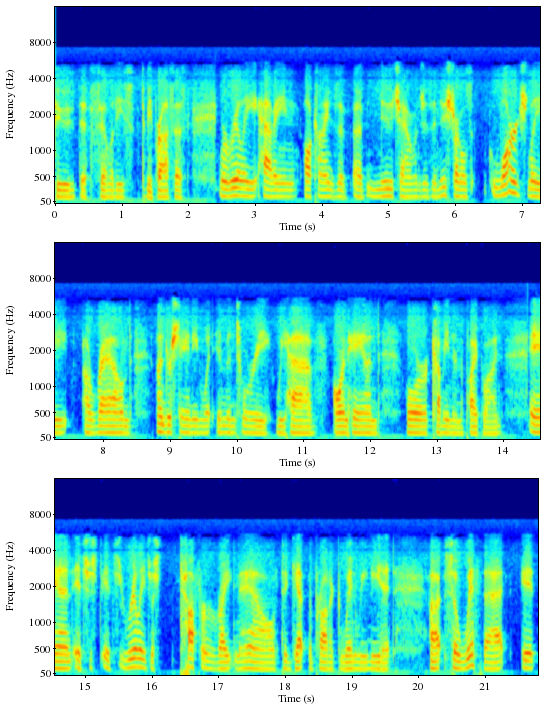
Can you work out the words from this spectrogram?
to the facilities to be processed we're really having all kinds of, of new challenges and new struggles, largely around understanding what inventory we have on hand or coming in the pipeline. And it's just it's really just tougher right now to get the product when we need it. Uh, so with that, it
